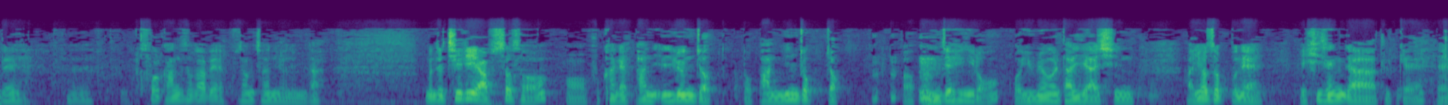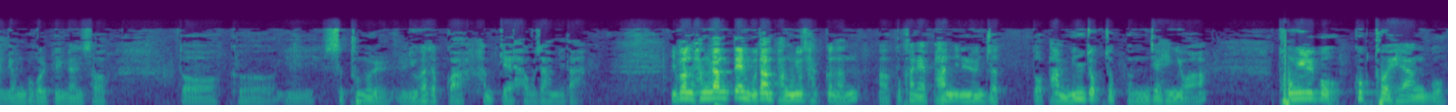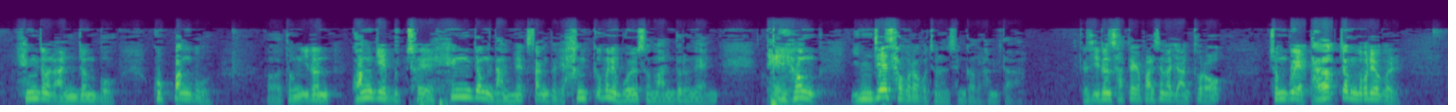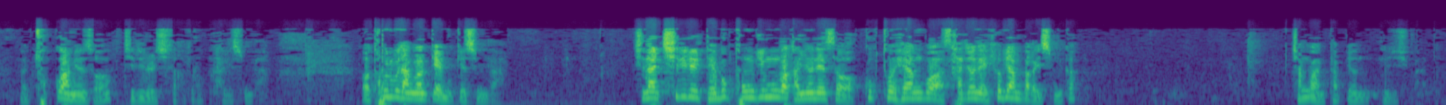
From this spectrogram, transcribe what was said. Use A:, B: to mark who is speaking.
A: 네, 에, 서울 강서갑의 구상찬 의원입니다. 먼저 질의에 앞서서 어, 북한의 반인륜적 또 반민족적 어, 범죄 행위로 어, 유명을 달리하신 아, 여섯 분의 희생자들께 에, 명복을 빌면서 또 그 이 슬픔을 유가족과 함께 하고자 합니다. 이번 한강 댐 무단 방류 사건은 어, 북한의 반인륜적 또 반민족적 범죄 행위와 통일부, 국토해양부, 행정안전부, 국방부 어, 등 이런 관계 부처의 행정 난맥상들이 한꺼번에 모여서 만들어낸 대형 인재 사고라고 저는 생각을 합니다. 그래서 이런 사태가 발생하지 않도록 정부의 다각적 노력을 어, 촉구하면서 질의를 시작하도록 하겠습니다. 어, 통일부 장관께 묻겠습니다. 지난 7일 대북 통지문과 관련해서 국토해양부와 사전에 협의한 바가 있습니까? 장관 답변해 주시기 바랍니다.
